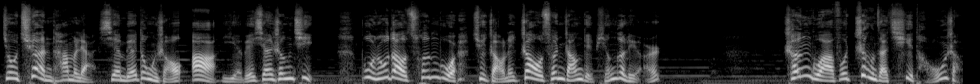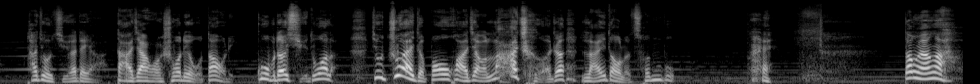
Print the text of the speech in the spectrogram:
就劝他们俩先别动手啊，也别先生气，不如到村部去找那赵村长给评个理儿。陈寡妇正在气头上，他就觉得呀，大家伙说的有道理，顾不得许多了，就拽着包画匠拉扯着来到了村部。嘿，当然啊，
